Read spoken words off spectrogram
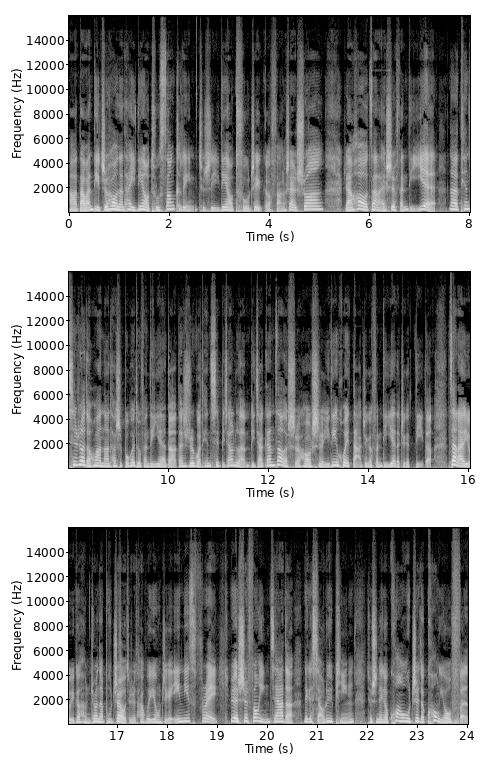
啊，打完底之后呢，它一定要涂 sun cream，就是一定要涂这个防晒霜，然后再来是粉底液。那天气热的话呢，它是不会涂粉底液的，但是如果天气比较冷、比较干燥的时候，是一定会打这个粉底液的这个底的。再来有一个很重要的步骤，就是她会用这个 Innisfree 悦诗风吟家的那个小绿瓶，就是那个矿物质的控油粉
